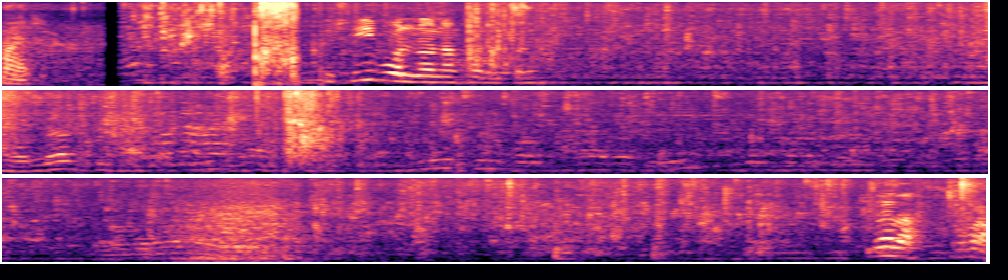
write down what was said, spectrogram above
মায়ের। কিছু বলল না ফোন করে দাঁড়া, বাবা, হয়ে যাচ্ছে। চলে যাচ্ছে। এটা যারা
